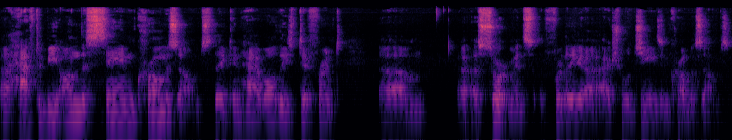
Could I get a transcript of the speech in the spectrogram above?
uh, have to be on the same chromosomes. They can have all these different um, assortments for the uh, actual genes and chromosomes.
